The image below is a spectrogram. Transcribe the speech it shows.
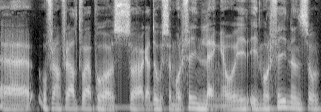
Eh, och framförallt var jag på så höga doser morfin länge och i, i morfinen så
